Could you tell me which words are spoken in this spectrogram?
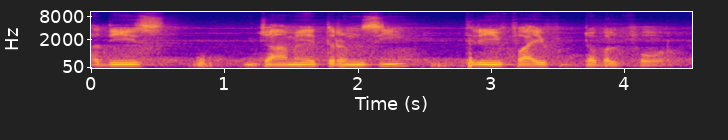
حدیث Jami Tirmidhi three five double four.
